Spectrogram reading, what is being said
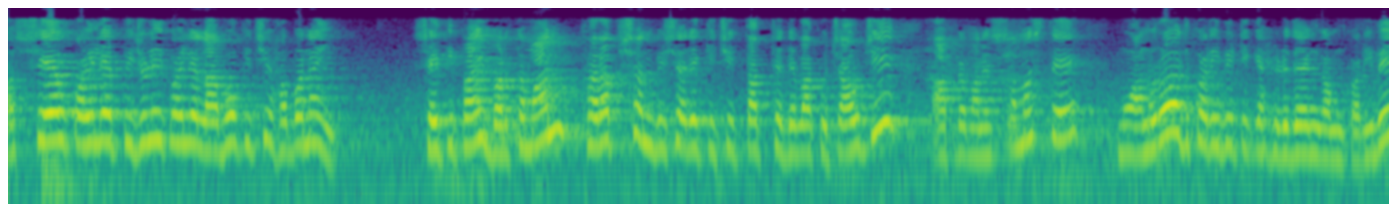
ଆଉ ସେଓ କହିଲେ ପିଜୁଳି କହିଲେ ଲାଭ କିଛି ହେବ ନାହିଁ ସେଇଥିପାଇଁ ବର୍ତ୍ତମାନ କରପ୍ସନ୍ ବିଷୟରେ କିଛି ତଥ୍ୟ ଦେବାକୁ ଚାହୁଁଛି ଆପଣମାନେ ସମସ୍ତେ ମୁଁ ଅନୁରୋଧ କରିବି ଟିକେ ହୃଦୟଙ୍ଗମ କରିବେ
